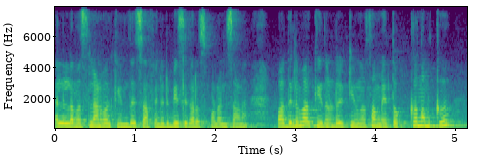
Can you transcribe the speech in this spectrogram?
എൽ എം എസിലാണ് വർക്ക് ചെയ്യുന്നത്. സഫിന്റെ ഒരു ബേസിക് റെസ്പോണ്ടൻസ് ആണ്. അപ്പോൾ അതിലും വർക്ക് ചെയ്തുകൊണ്ടിരിക്കുന്ന സമയത്തൊക്കെ നമുക്ക്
